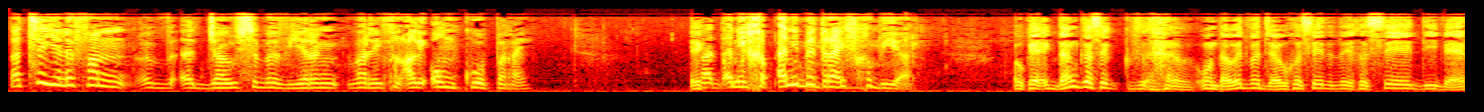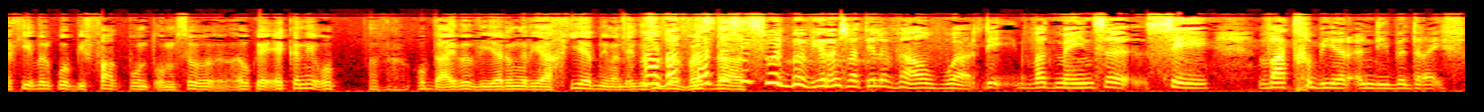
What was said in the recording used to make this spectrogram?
Wat sê julle van uh, Joe se bewering wat die van al die omkopery? Ek- Wat in die in die bedryf gebeur? OK, ek dink as ek onthou het wat jou gesê het, het hy gesê die werkgewer koop die vakbond om. So OK, ek kan nie op op daai bewering reageer nie want ek is Maar nie wat bewus wat is daar. die soort beweringe wat julle wel hoor? Die wat mense sê wat gebeur in die bedryf?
